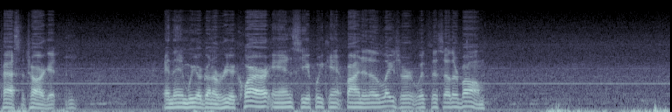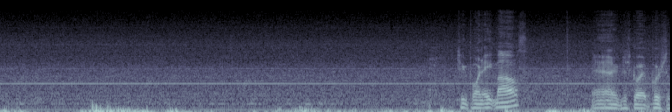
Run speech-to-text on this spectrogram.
past the target and then we are going to reacquire and see if we can't find another laser with this other bomb. Two point eight miles. And just go ahead and push the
